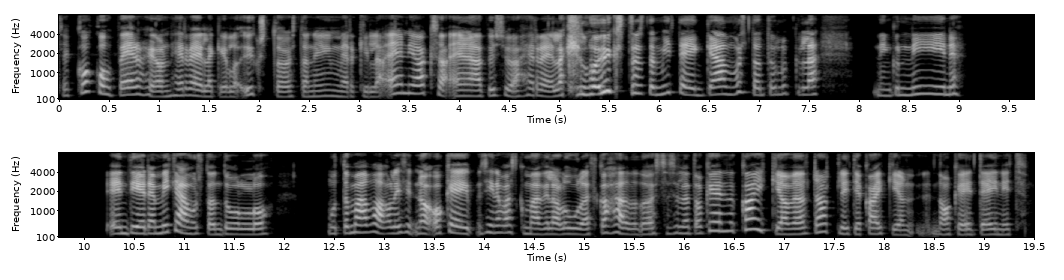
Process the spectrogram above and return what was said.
se koko perhe on hereillä kello 11 nimimerkillä. En jaksa enää pysyä hereillä kello 11 mitenkään. Musta on tullut kyllä niin, kuin niin en tiedä mikä musta on tullut. Mutta mä vaan olisin, no okei, siinä vaiheessa kun mä vielä luulen, että 12, sillä että okei, nyt kaikki on vielä Dudleyt ja kaikki on, no okei, teinit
